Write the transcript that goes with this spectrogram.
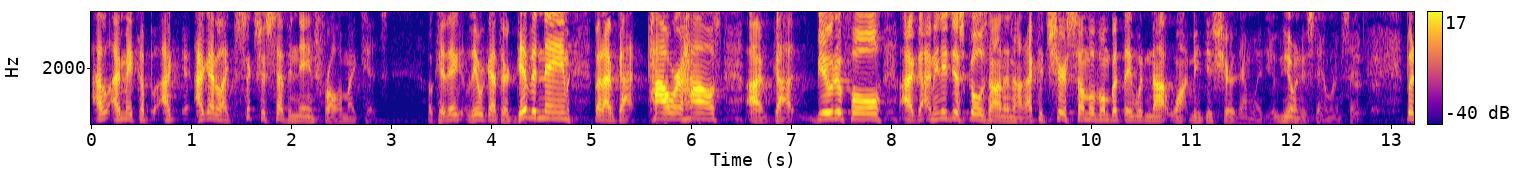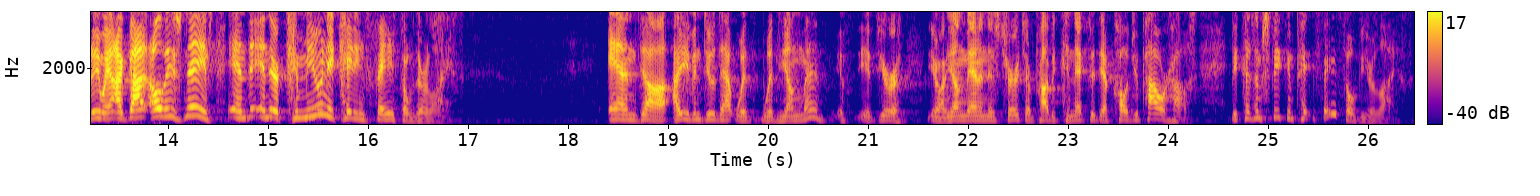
I, I make up, I, I got like six or seven names for all of my kids. Okay, they, they got their given name, but I've got powerhouse, I've got beautiful. I, got, I mean, it just goes on and on. I could share some of them, but they would not want me to share them with you. You understand what I'm saying? But anyway, I got all these names, and, and they're communicating faith of their life. And uh, I even do that with, with young men. If, if you're a, you know, a young man in this church, I've probably connected you, I've called you powerhouse because I'm speaking faith over your life.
